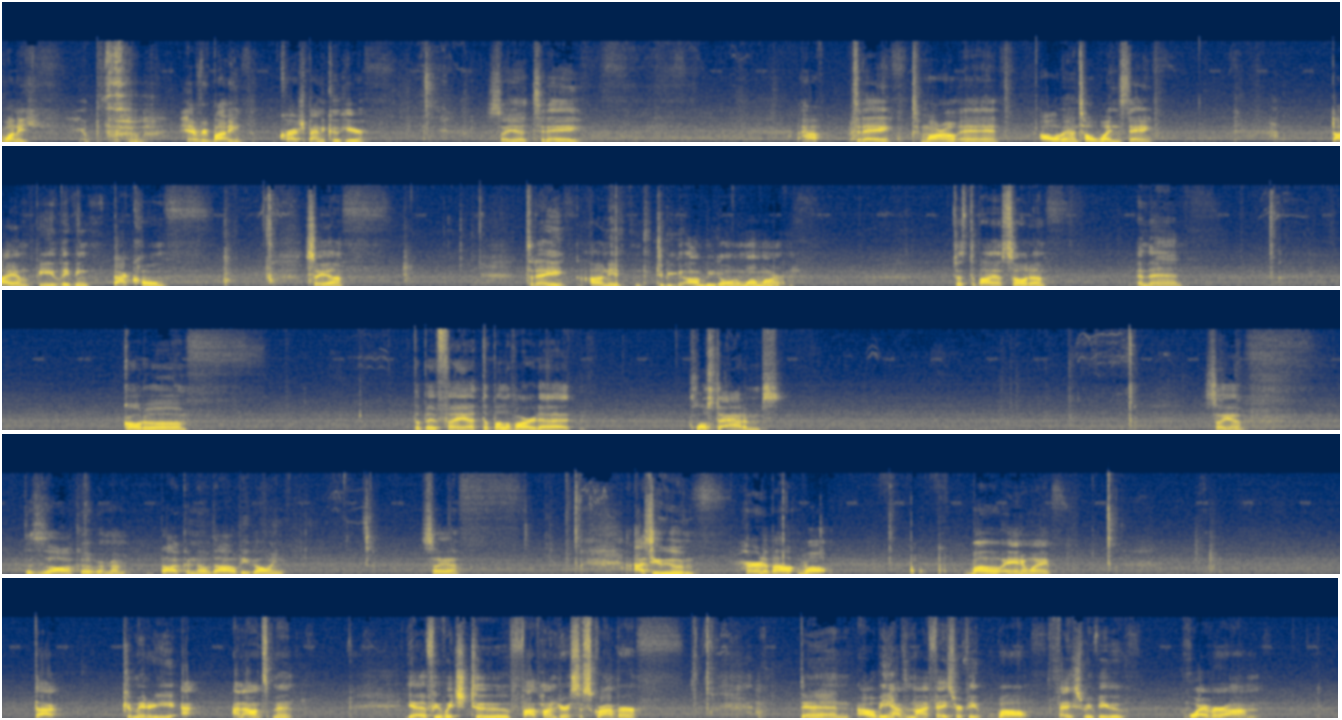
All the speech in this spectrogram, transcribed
everybody. Hey everybody, Crash Bandicoot here. So yeah, today I have today, tomorrow, and all the way until Wednesday. I am be leaving back home. So yeah, today I need to be. I'll be going to Walmart just to buy a soda, and then go to the buffet at the boulevard at close to Adams. So yeah, this is all I could remember. All I could know that I'll be going. So yeah, as you heard about, well, well anyway, that community announcement. Yeah, if we reach to 500 subscriber then I'll be having my face review, well, face review, whoever um,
